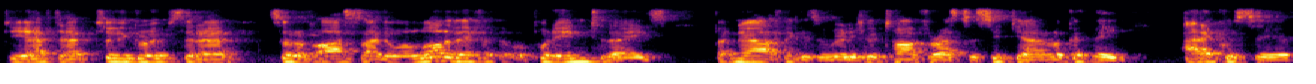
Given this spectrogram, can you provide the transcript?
Do you have to have two groups that are sort of isolated? There were a lot of effort that were put into these, but now I think is a really good time for us to sit down and look at the adequacy of,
